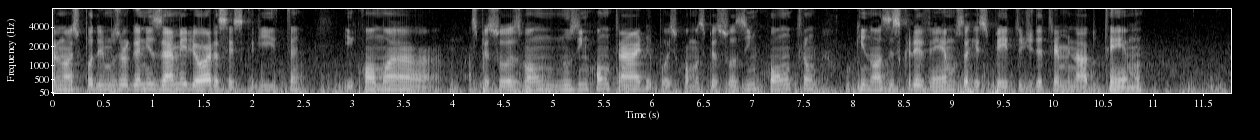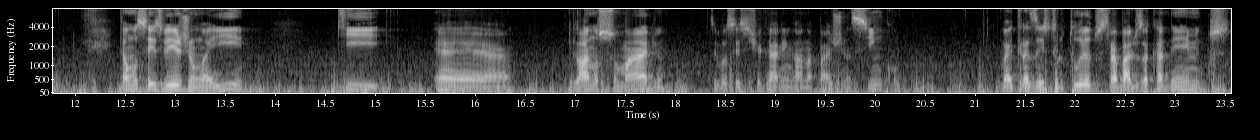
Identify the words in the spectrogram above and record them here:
nós podermos organizar melhor essa escrita e como a, as pessoas vão nos encontrar depois, como as pessoas encontram o que nós escrevemos a respeito de determinado tema. Então vocês vejam aí que é, lá no sumário, se vocês chegarem lá na página 5, vai trazer a estrutura dos trabalhos acadêmicos,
